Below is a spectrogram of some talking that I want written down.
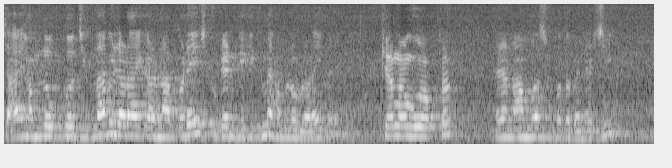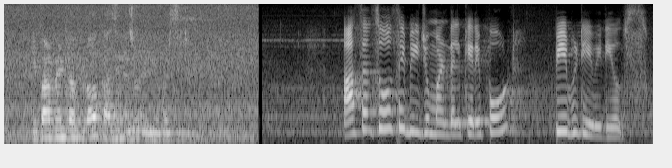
चाहे हम लोग को जितना भी लड़ाई करना पड़े स्टूडेंट के हित में हम लोग लड़ाई करेंगे। क्या नाम हुआ आपका? मेरा नाम हुआ Subrata Banerjee department of law Kazi Nazrul university Asansol से बीजू मंडल की रिपोर्ट पीबीटीवी न्यूज़।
